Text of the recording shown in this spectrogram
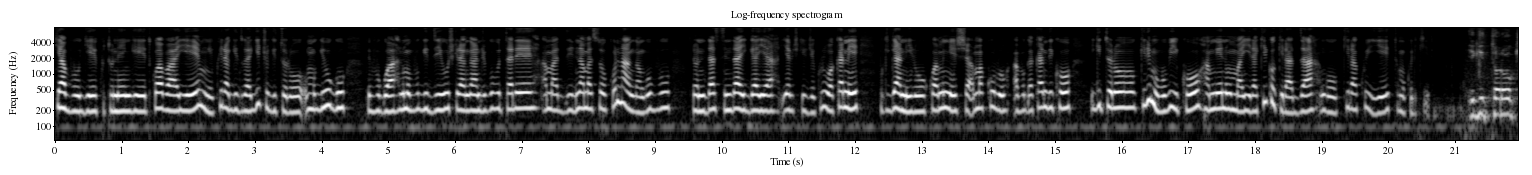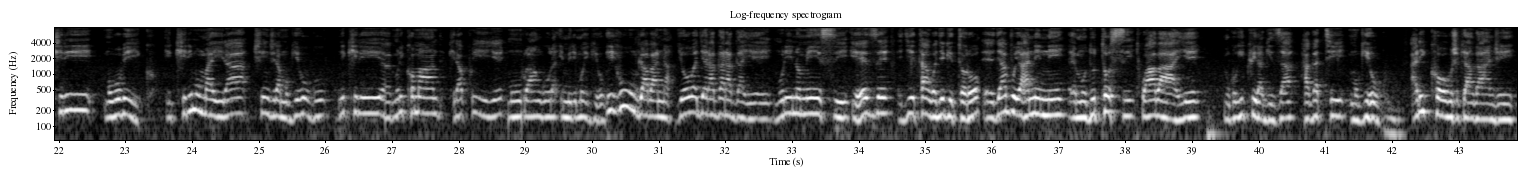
ryavuye ku tunenge twabaye mu ikwiragizwa ry'icyo gitoro mu gihugu bivugwa n'umuvugizi w'ubushikiranganje bw'ubutare amadi n'amasoko ntanganguvu Leonidas Ndayigaya yabishikije kuri wa kane mu kiganiro kwa menyesha amakuru avuga kandi ko igitoro kiri mu bubiko hamwe no mu mayira kiriko kiraza ngo kirakwiye tumukurikire igitoro kiri mu bubiko ikiri mu mayira cinjira mu gihugu n'ikiri eh, muri komande kirakwiye mu kurangura imirimo y'igihugu ihungabana ryoba ryaragaragaye muri ino minsi iheze iry'itangwa ry'igitoro eh, ryavuye ahanini eh, mu dutosi twabaye mu kugikwiragiza hagati mu gihugu ariko ubushikiranganji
